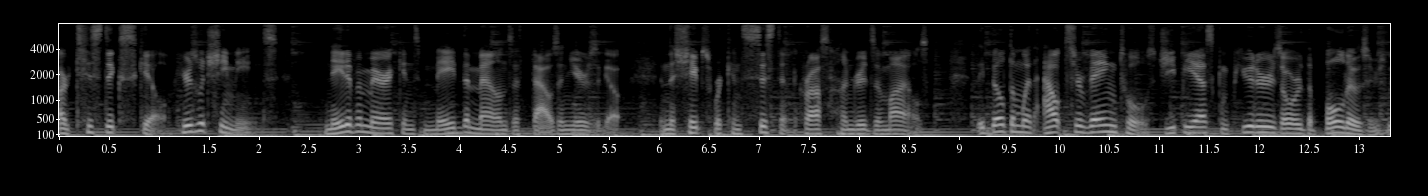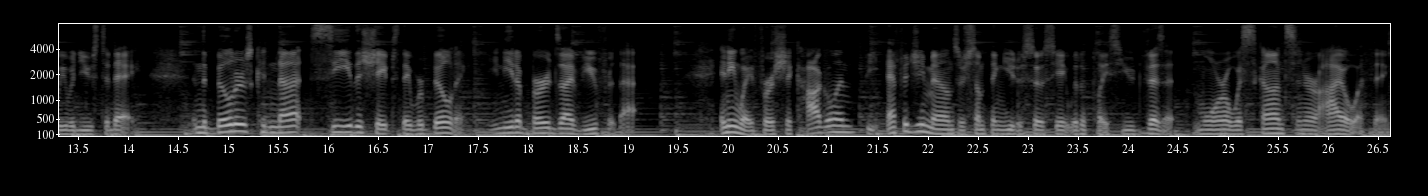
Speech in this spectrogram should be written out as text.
Artistic skill. Here's what she means Native Americans made the mounds a thousand years ago, and the shapes were consistent across hundreds of miles. They built them without surveying tools, GPS computers, or the bulldozers we would use today. And the builders could not see the shapes they were building. You need a bird's eye view for that. Anyway, for a Chicagoan, the effigy mounds are something you'd associate with a place you'd visit, more a Wisconsin or Iowa thing,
